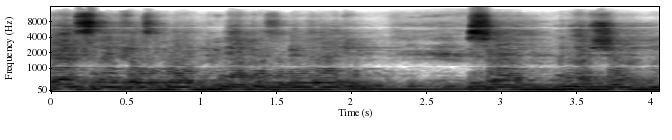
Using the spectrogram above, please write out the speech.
wrestling, physical, not because of music. So I'm not sure.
